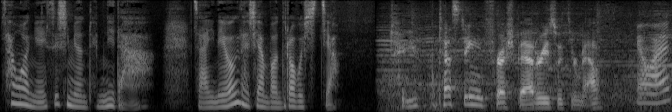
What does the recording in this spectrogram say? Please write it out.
상황에 쓰시면 됩니다. 자, 이 내용 다시 한번 들어보시죠. Are you testing fresh batteries with your mouth? You know what?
